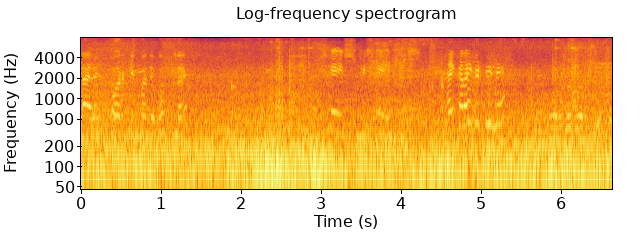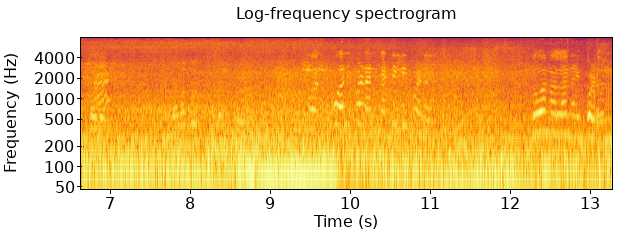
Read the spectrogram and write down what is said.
डायरेक्ट फोर्टीमध्ये बसलोय. विशेष विशेष. आहे का नाही का टिले? फोन फोन पडन का? टिली पडन? दोनाला नाही पडून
